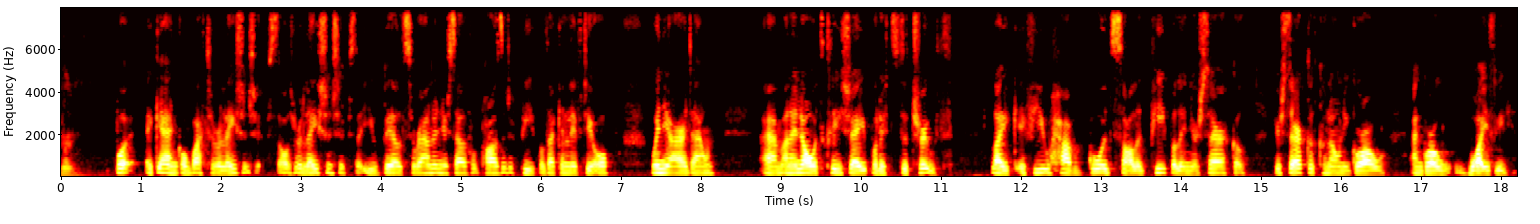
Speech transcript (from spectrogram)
Right. But again, going back to relationships, those relationships that you build, surrounding yourself with positive people that can lift you up when you are down. Um, and I know it's cliche, but it's the truth. Like if you have good, solid people in your circle, your circle can only grow and grow wisely,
